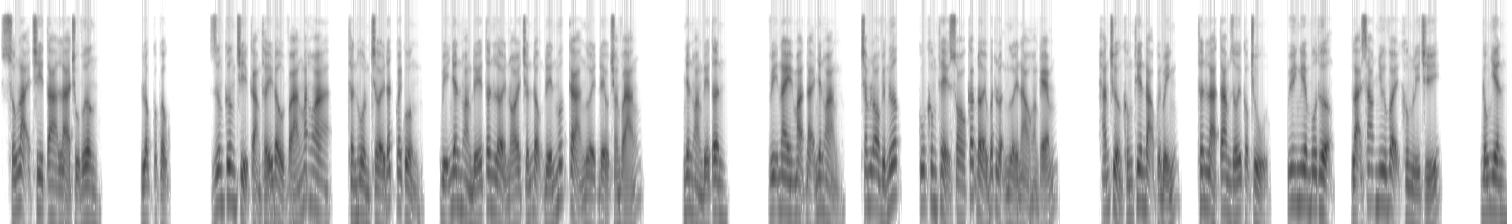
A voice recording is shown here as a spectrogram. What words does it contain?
sống lại chi ta là chủ vương. Lộc cộc cộc. Dương cương chỉ cảm thấy đầu váng mắt hoa, thần hồn trời đất quay cuồng, bị nhân hoàng đế tân lời nói chấn động đến mức cả người đều choáng váng. Nhân hoàng đế tân. Vị này mạn đại nhân hoàng, chăm lo việc nước, cũng không thể so các đời bất luận người nào hoàng kém. Hán trưởng không thiên đạo quyền bính, thân là tam giới cộng chủ, uy nghiêm vô thượng, lại sao như vậy không lý trí? Đông nhiên,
